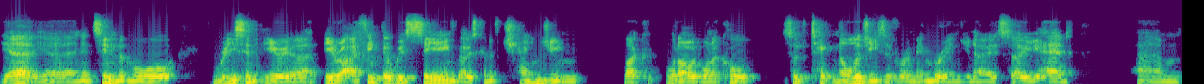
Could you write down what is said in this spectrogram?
Yeah, yeah, and it's in the more recent era. Era, I think that we're seeing those kind of changing, like what I would want to call sort of technologies of remembering. You know, so you had. Um,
